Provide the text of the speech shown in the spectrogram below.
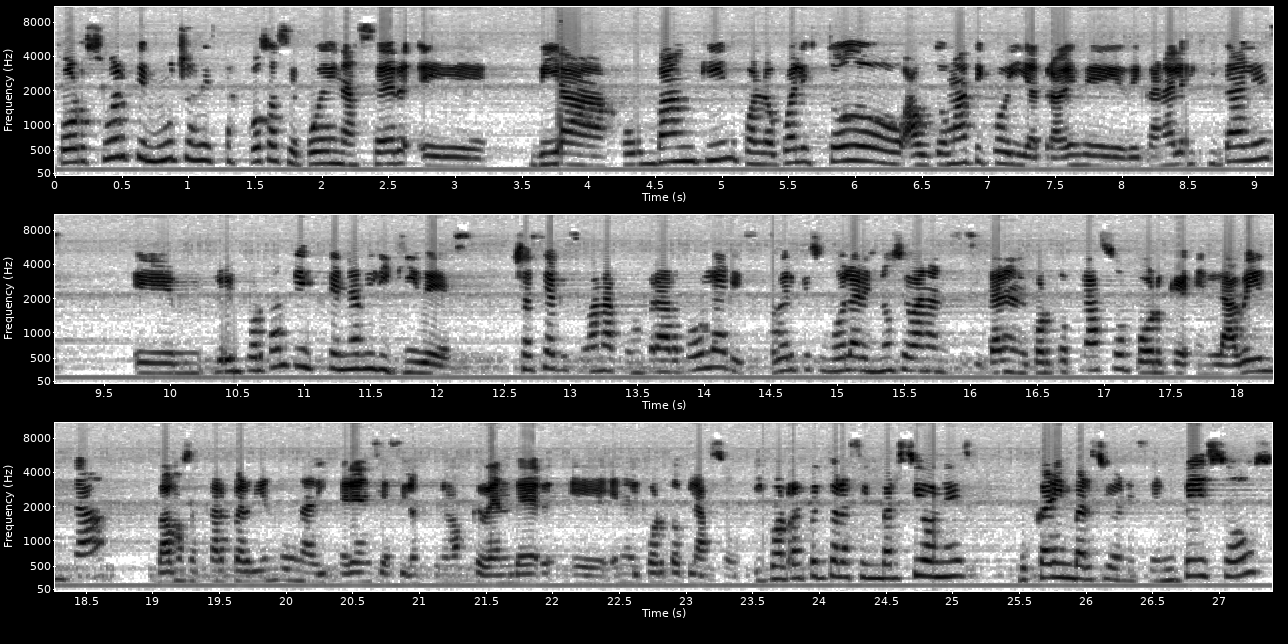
por suerte muchas de estas cosas se pueden hacer eh, vía home banking, con lo cual es todo automático y a través de, canales digitales. Eh, lo importante es tener liquidez, ya sea que se van a comprar dólares, saber que esos dólares no se van a necesitar en el corto plazo porque en la venta vamos a estar perdiendo una diferencia si los tenemos que vender eh, en el corto plazo. Y con respecto a las inversiones, buscar inversiones en pesos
